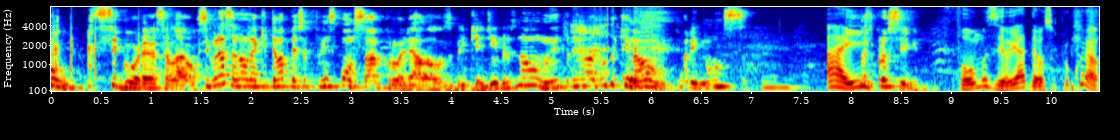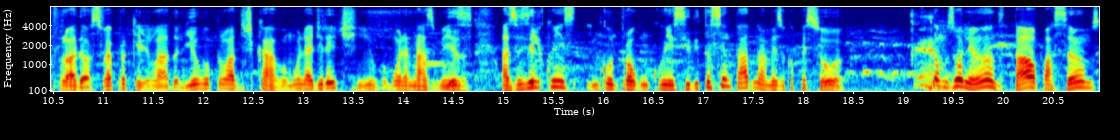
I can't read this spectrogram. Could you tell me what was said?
O, segurança lá, o segurança não, né, que tem uma pessoa que foi responsável por olhar lá os brinquedinhos, ele disse, não, não entra nenhum adulto aqui não. Eu falei, nossa, Aí. mas prossiga. Fomos eu e a Adelson procurar. Eu falei, Adelson, vai pra aquele lado ali, eu vou pro lado de cá. Vamos olhar direitinho, vamos olhar nas mesas. Às vezes ele conhece- encontrou algum conhecido e tá sentado na mesa com a pessoa. É. Ficamos olhando, tal, passamos.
